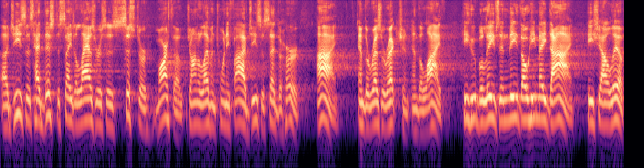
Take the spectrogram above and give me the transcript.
uh, Jesus had this to say to Lazarus' sister Martha, John 11, 25. Jesus said to her, I am the resurrection and the life. He who believes in me, though he may die, he shall live.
